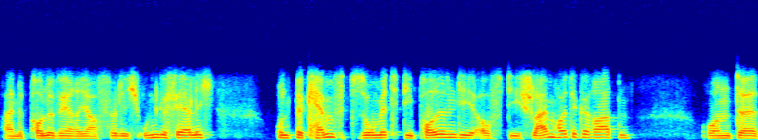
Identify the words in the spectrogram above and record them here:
Eine Polle wäre ja völlig ungefährlich und bekämpft somit die Pollen, die auf die Schleimhäute geraten. Und äh,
